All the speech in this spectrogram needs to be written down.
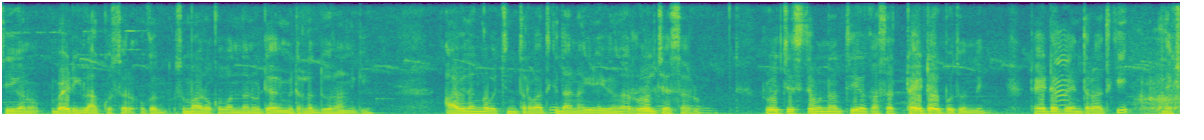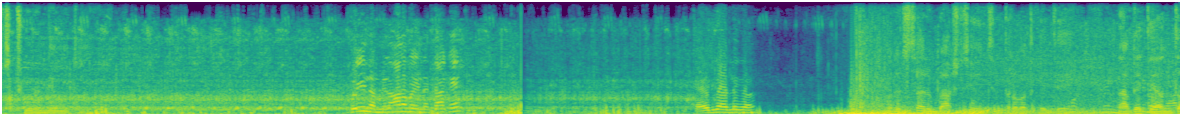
తీగను బయటికి లాక్కొస్తారు. ఒక సుమారు ఒక వంద నూట యాభై మీటర్ల దూరానికి. ఆ విధంగా వచ్చిన తర్వాతకి దాన్ని ఈ విధంగా రోల్ చేస్తారు రోల్ చేస్తే ఉన్న తీగ కాస్త టైట్ అయిపోతుంది. టైట్ అయిపోయిన తర్వాతకి నెక్స్ట్ చూడండి ఏమవుతుంది. పోయిందా మీ నాన్న పోయిందా కాకే. టైట్ కావట్లేగా మొదటిసారి బ్లాస్ట్ చేయించిన తర్వాతకైతే నాకైతే అంత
